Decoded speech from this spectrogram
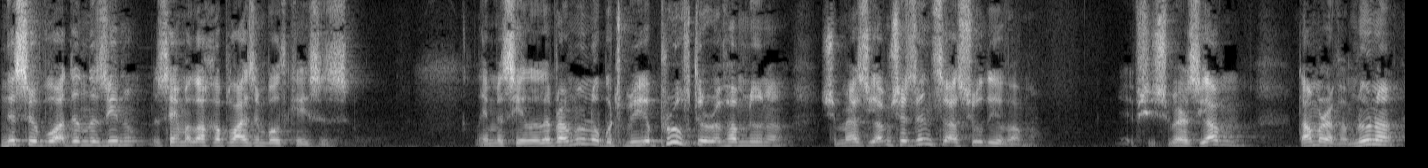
Nisu v'adin lazinu. The same Allah applies in both cases. Which would be a proof to Rav Hamnuna. Shemeres Yom Shazinsa Asuli Yavam. If she Shemeres Yom, Damar Rav Hamnuna,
